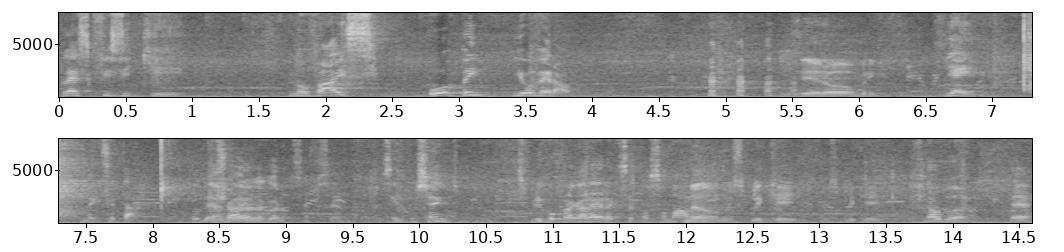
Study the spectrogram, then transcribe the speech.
Classic Physique Novice, Open e Overall. Zerou o brinco. E aí, como é que você tá? Tô bem, agora, agora tô 100%. 100%? Explicou pra galera que você passou mal? Não, não expliquei, não expliquei. Final do ano. É,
